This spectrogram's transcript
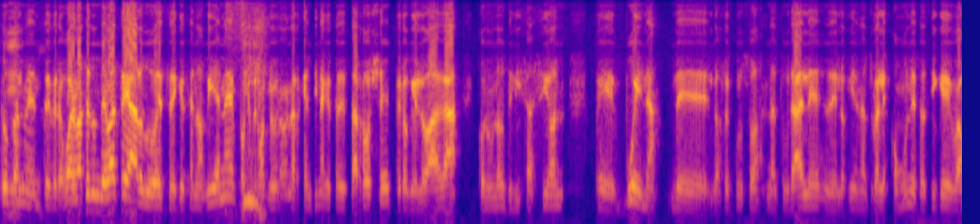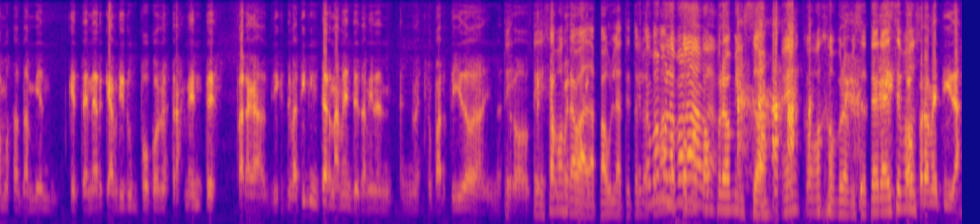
Totalmente, pero bueno, va a ser un debate arduo ese que se nos viene, porque Sí. tenemos que lograr una Argentina que se desarrolle, pero que lo haga con una utilización eh, buena de los recursos naturales, de los bienes naturales comunes, así que vamos a también que tener que abrir un poco nuestras mentes para debatir internamente también en, en nuestro partido y Te, nuestro te dejamos grabada, Paula, te, Te lo tomamos tomamos la como palabra. compromiso, ¿eh? como compromiso. Te agradecemos. Comprometida.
